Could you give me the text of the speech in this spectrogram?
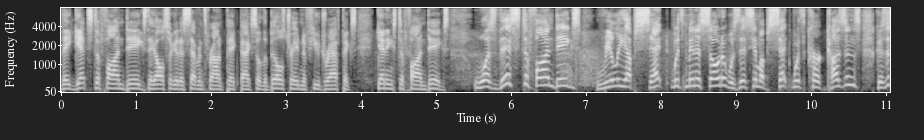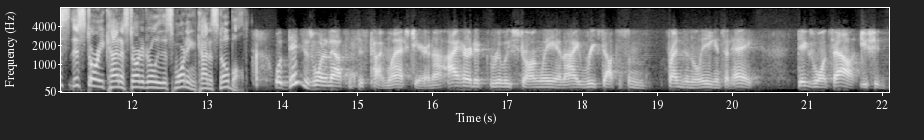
They get Stefon Diggs. They also get a seventh-round pick back. So the Bills trading a few draft picks, getting Stefon Diggs. Was this Stefon Diggs really upset with Minnesota? Was this him upset with Kirk Cousins? Because this this story kind of started early this morning and kind of snowballed. Well, Diggs has wanted out since this time last year, and I, I heard it really strongly. And I reached out to some friends in the league and said, "Hey, Diggs wants out. You should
